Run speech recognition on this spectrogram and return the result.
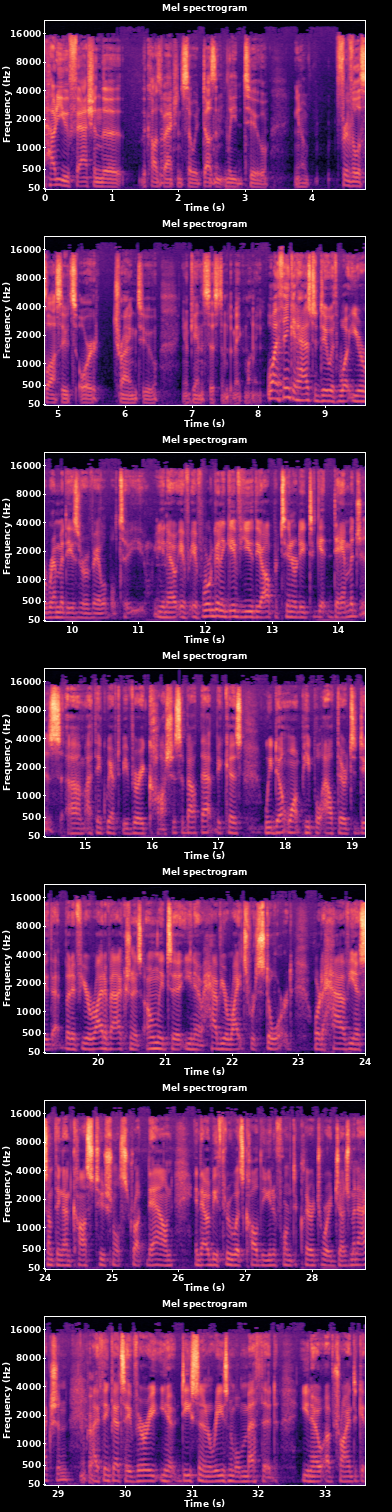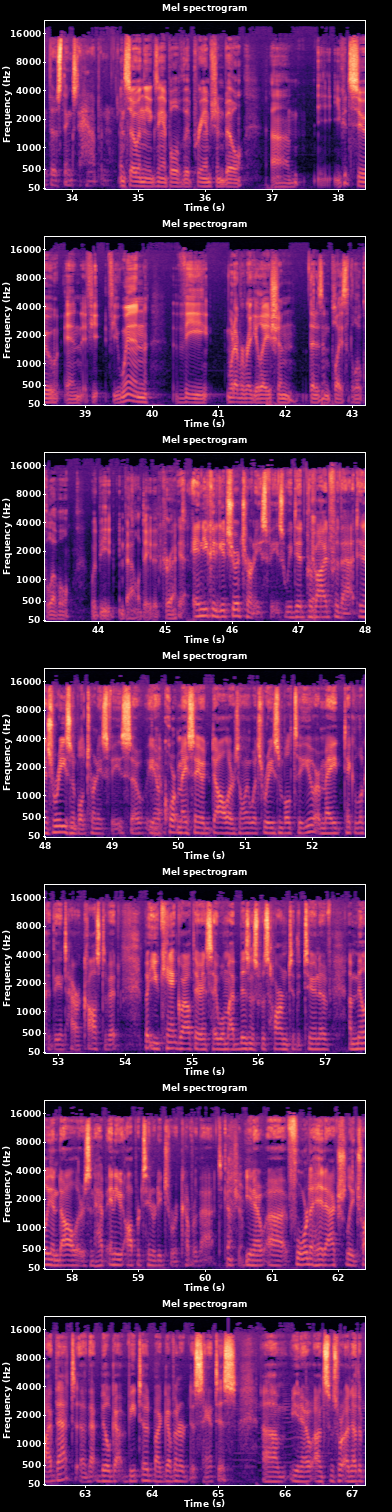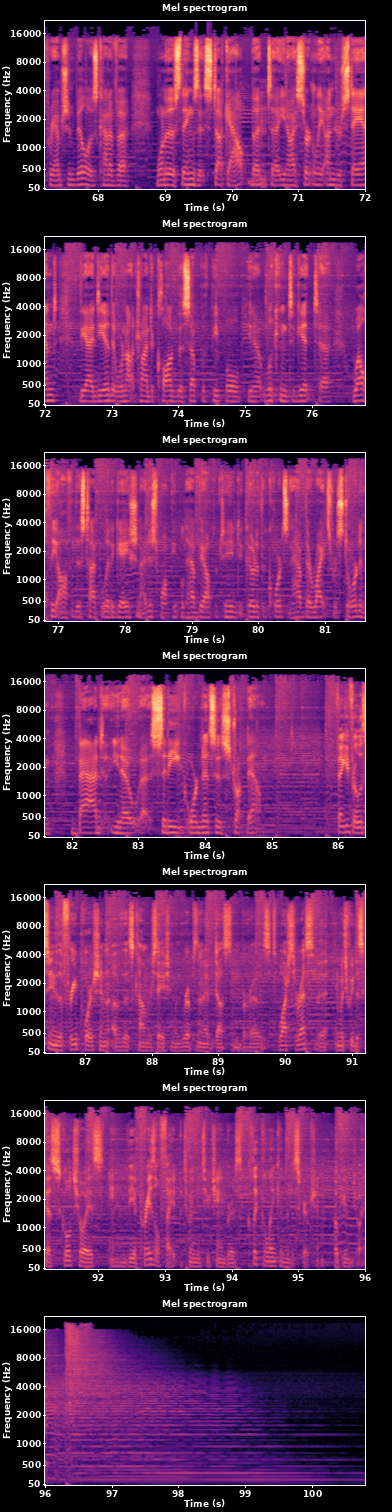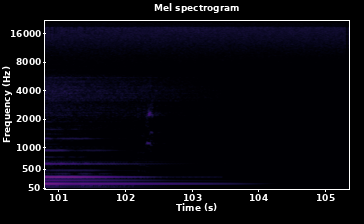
how do you fashion the the cause of action so it doesn't lead to you know frivolous lawsuits or trying to you know game the system to make money? Well, I think it has to do with what your remedies are available to you. You know, if, if we're going to give you the opportunity to get damages, um, I think we have to be very cautious about that because we don't want people out there to do that. But if your right of action is only to, you know, have your rights restored or to have, you know, something unconstitutional struck down, and that would be through what's called the Uniform Declaratory Judgment Action, Okay. I think that's a very, you know, decent and reasonable method, you know, of trying to get those things to happen. And so, in the example of the preemption bill, um, you could sue, and if you if you win, the whatever regulation that is in place at the local level would be invalidated. Correct? Yeah, and you could get your attorney's fees. We did provide for that, and it's reasonable attorney's fees. So you know, court may say a dollar is only what's reasonable to you, or may take a look at the entire cost of it. But you can't go out there and say, "Well, my business was harmed to the tune of a million dollars," and have any opportunity to recover that. Gotcha. You know, uh, Florida had actually tried that. Uh, that bill got vetoed by Governor DeSantis. Um, you know, on some sort of another preemption bill. It was kind of a one of those things that stuck out. But uh, you know, I certainly understand the idea that we're not trying to clog this up with people, you know, looking to get uh, wealthy off of this type of litigation. I just want people to have the opportunity to go to the courts and have their rights restored and bad, you know, uh, city ordinances struck down. Thank you for listening to the free portion of this conversation with Representative Dustin Burrows. To watch the rest of it, in which we discuss school choice and the appraisal fight between the two chambers, click the link in the description. Hope you enjoy it.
